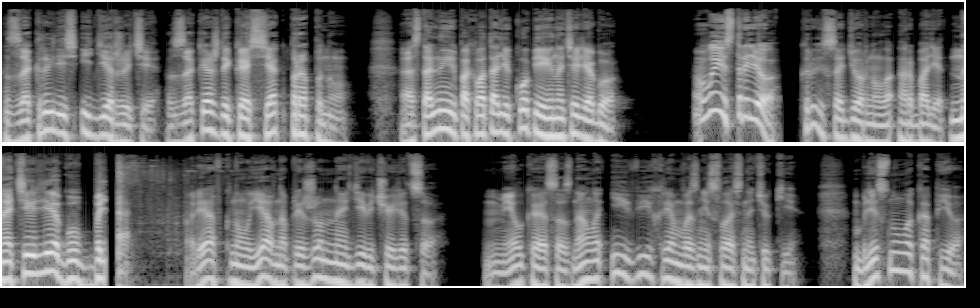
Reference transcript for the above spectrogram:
Закрылись и держите. За каждый косяк пропну. Остальные похватали копии на телегу. «Выстрелю!» Крыса дернула арбалет. «На телегу, бля!» Рявкнул я в напряженное девичье лицо. Мелкая осознала и вихрем вознеслась на тюки. Блеснуло копье.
